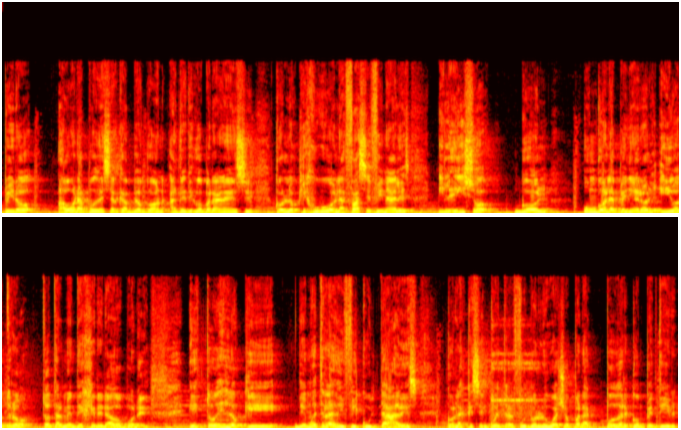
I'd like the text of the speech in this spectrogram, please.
Pero ahora puede ser campeón con Atlético Paranense, con los que jugó las fases finales y le hizo gol un gol a Peñarol y otro totalmente generado por él. Esto es lo que demuestra las dificultades con las que se encuentra el fútbol uruguayo para poder competir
